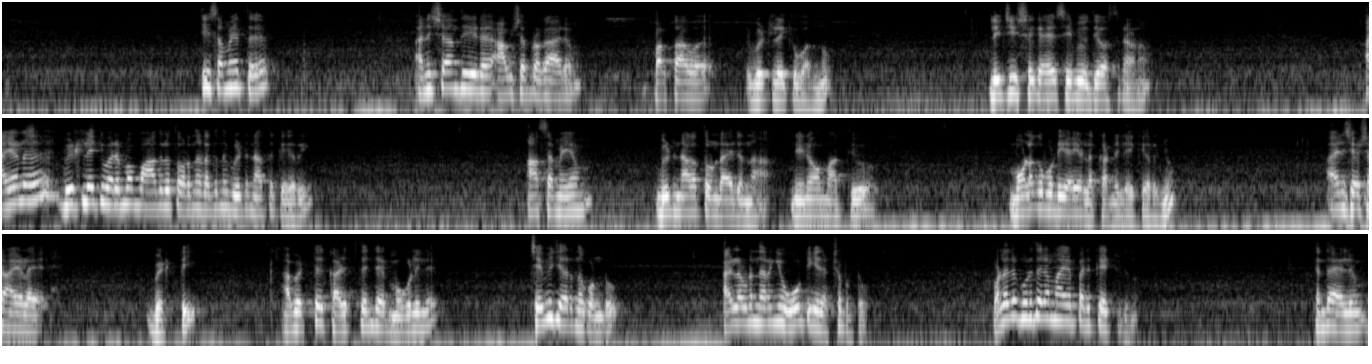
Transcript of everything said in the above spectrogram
ഈ സമയത്ത് അനുശാന്തിയുടെ ആവശ്യപ്രകാരം ഭർത്താവ് വീട്ടിലേക്ക് വന്നു. Lijeesh K S C B ഉദ്യോഗസ്ഥനാണ്. അയാൾ വീട്ടിലേക്ക് വരുമ്പോൾ വാതിൽ തുറന്നു കിടക്കുന്ന വീട്ടിനകത്ത് കയറി. ആ സമയം വീടിനകത്തുണ്ടായിരുന്ന നിനോ മാത്യു മുളക് പൊടി അയാളുടെ കണ്ണിലേക്ക് എറിഞ്ഞു. അതിനുശേഷം അയാളെ വെട്ടി. ആ വെട്ട് കഴുത്തിന്റെ മുകളിൽ ചെവി ചേർന്ന് കൊണ്ടു. അയാൾ അവിടെ നിന്ന് ഇറങ്ങി ഓട്ടി രക്ഷപ്പെട്ടു. വളരെ ഗുരുതരമായ പരിക്കേറ്റിരുന്നു. എന്തായാലും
